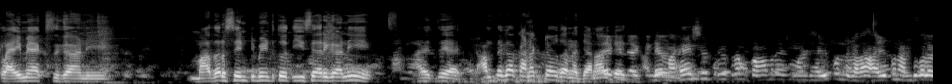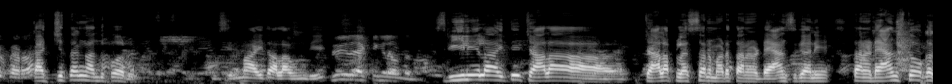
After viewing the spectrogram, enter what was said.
క్లైమాక్స్ కానీ మదర్ సెంటిమెంట్తో తీశారు కానీ అయితే అంతగా కనెక్ట్ అవుతాను జనాలకి ఖచ్చితంగా అందుకోరు. సినిమా అయితే అలా ఉంది. శ్రీలీల అయితే చాలా చాలా ప్లస్ అన్నమాట. తన డ్యాన్స్ కానీ తన డ్యాన్స్తో ఒక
